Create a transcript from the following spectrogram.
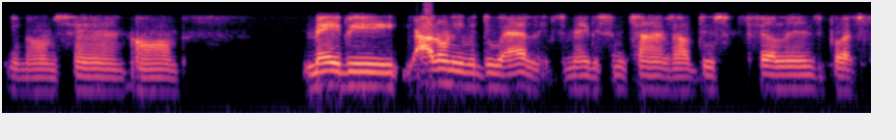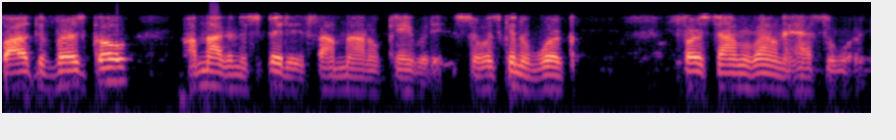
You know what I'm saying? Um, maybe I don't even do ad libs. Maybe sometimes I'll do some fill-ins, but as far as the verse go, I'm not gonna spit it if I'm not okay with it. So it's gonna work. First time around, it has to work.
